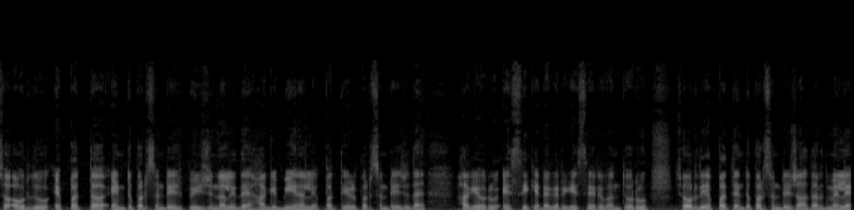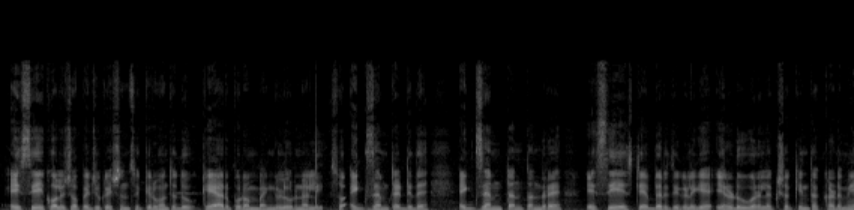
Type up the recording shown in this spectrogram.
ಸೊ ಅವ್ರದ್ದು ಎಪ್ಪತ್ತ ಎಂಟು ಪರ್ಸೆಂಟೇಜ್ ಇದೆ, ಹಾಗೆ ಬಿ ಎನಲ್ಲಿ ಎಪ್ಪತ್ತೇಳು ಪರ್ಸೆಂಟೇಜ್ ಇದೆ, ಹಾಗೆ ಅವರು ಎಸ್ ಸಿ ಕ್ಯಾಟಗರಿಗೆ ಸೇರುವಂಥವ್ರು ಸೊ ಅವ್ರದ್ದು ಎಪ್ಪತ್ತೆಂಟು ಪರ್ಸೆಂಟೇಜ್ ಆಧಾರದ ಮೇಲೆ S C I college of education ಸಿಕ್ಕಿರುವಂಥದ್ದು ಕೆ ಆರ್ ಪುರಂ ಬೆಂಗಳೂರಿನಲ್ಲಿ ಸೊ ಎಕ್ಸಾಮ್ಟೆಡ್ ಇದೆ. ಎಕ್ಸಾಮ್ಟ್ ಅಂತಂದರೆ ಎಸ್ ಸಿ ಎಸ್ ಟಿ ಅಭ್ಯರ್ಥಿಗಳಿಗೆ ಎರಡೂವರೆ ಲಕ್ಷಕ್ಕಿಂತ ಕಡಿಮೆ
